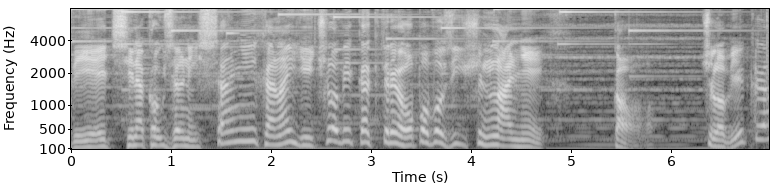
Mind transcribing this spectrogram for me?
vyjeď si na kouzelných saních a najdi člověka, kterého povozíš na nich. Koho? Člověka?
